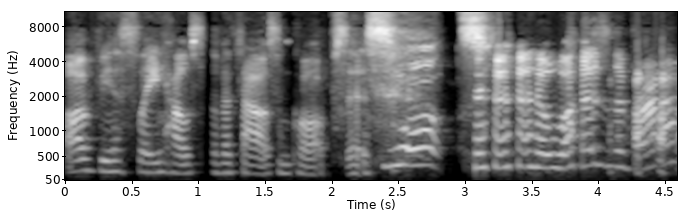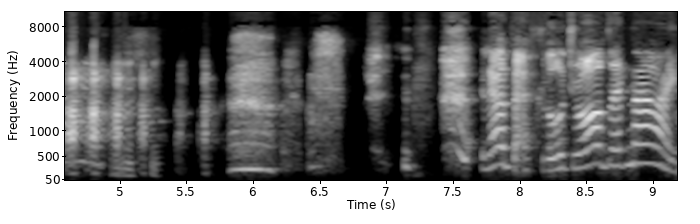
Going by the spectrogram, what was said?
obviously House of a Thousand Corpses. What? what the surprise! I know that fooled you all, didn't I?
